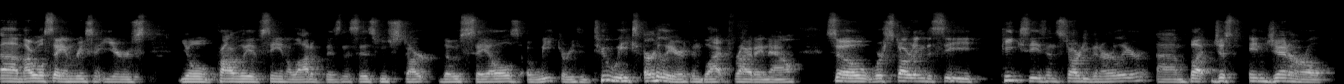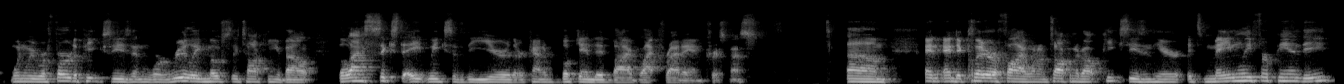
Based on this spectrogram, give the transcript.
Um, I will say in recent years, you'll probably have seen a lot of businesses who start those sales a week or even two weeks earlier than Black Friday now. So we're starting to see peak season start even earlier. Um, but just in general, when we refer to peak season, we're really mostly talking about the last six to eight weeks of the year that are kind of bookended by Black Friday and Christmas. Um, and, and to clarify, when I'm talking about peak season here, it's mainly for P&D.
